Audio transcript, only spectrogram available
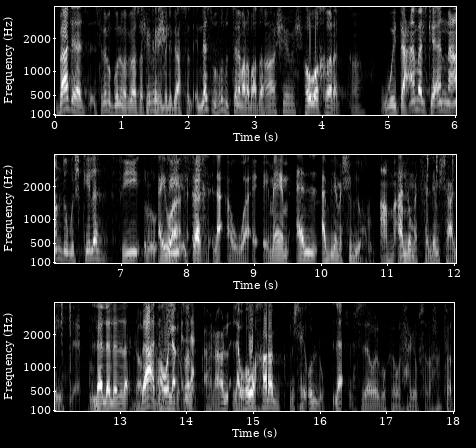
بعد استلام الجون ما بيحصل في شيء كريم اللي بيحصل. الناس المفروض بتسلم على بعضها. آه شيء مش هو خرج آه. وتعامل كأن عنده مشكلة في أيوه في الفخذ بس لا هو إمام قال قبل ما الشيبي يخرج عم- قال له ما تسلمش عليه. لا لا لا لا طب بعد هو ما لا, لا أنا لو هو خرج مش هيقول له. لا. أستاذ أول ممكن أقول حاجة بصراحة. اتفضل.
